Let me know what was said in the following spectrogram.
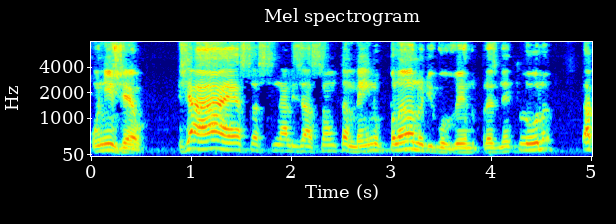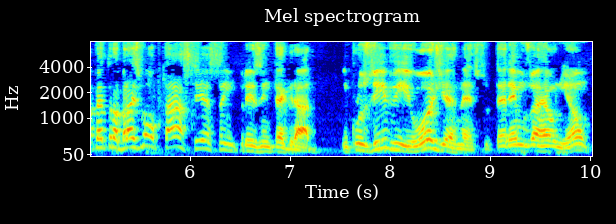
Unigel. Já há essa sinalização também no plano de governo do presidente Lula, da Petrobras voltar a ser essa empresa integrada. Inclusive, hoje, Ernesto, teremos uma reunião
